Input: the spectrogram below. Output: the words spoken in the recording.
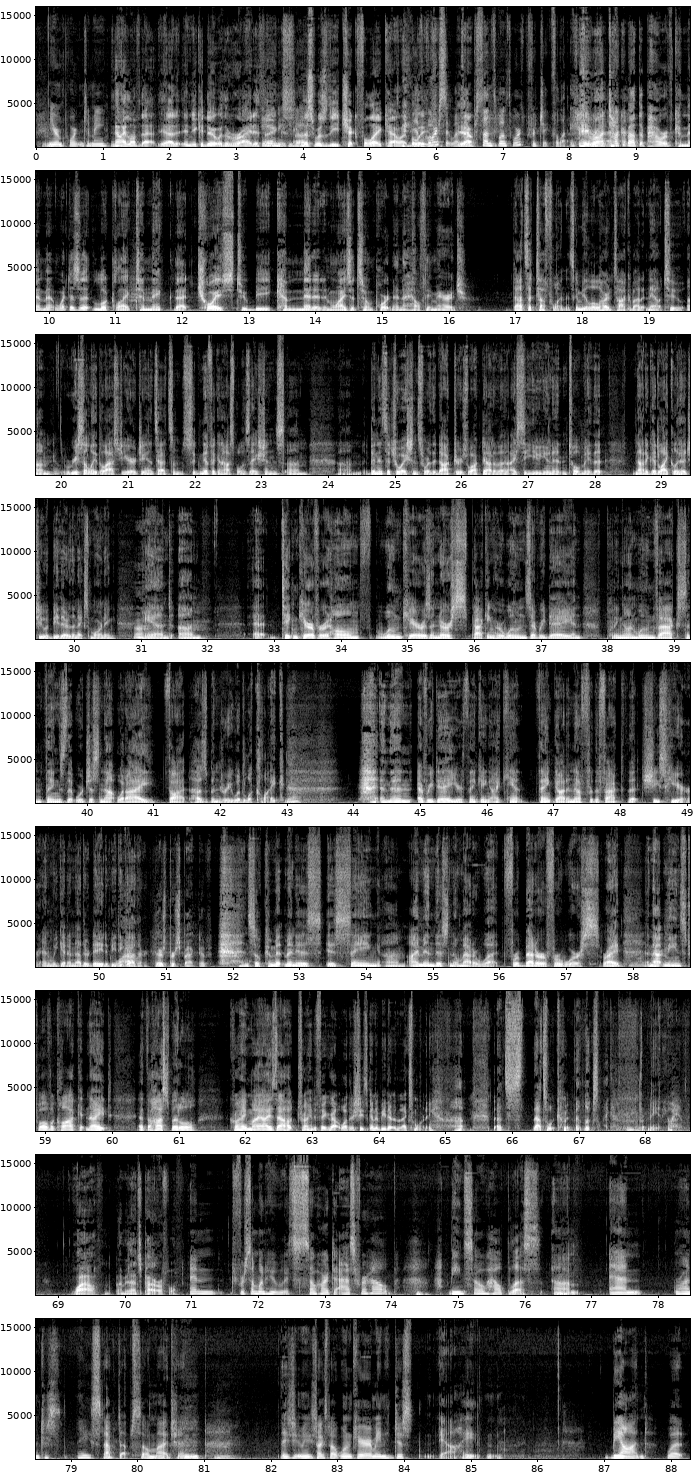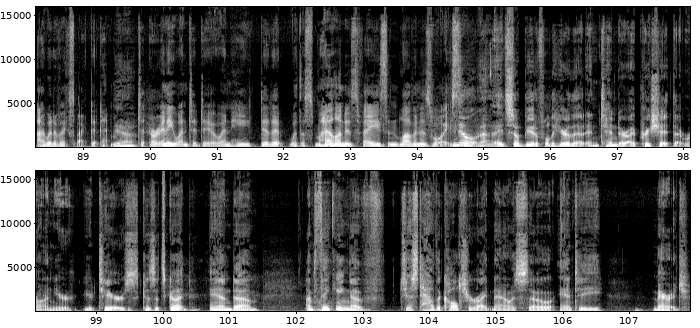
You're important to me. No, I love that. Yeah, and you could do it with a variety of things. does. This was the Chick Fil A cow, I believe. Of course it was. Yeah. Our sons both worked for Chick fil A. Hey, Ron, talk about the power of commitment. What does it look like to make that choice to be committed, and why is it so important in a healthy marriage? That's a tough one. It's going to be a little hard to talk about it now, too. Um, recently, the last year, Jan's had some significant hospitalizations. Um, um, been in situations where the doctors walked out of an ICU unit and told me that not a good likelihood she would be there the next morning. And um, uh, taking care of her at home, wound care as a nurse, packing her wounds every day, and putting on wound vacs and things that were just not what I thought husbandry would look like. Yeah. And then every day you're thinking, I can't thank God enough for the fact that she's here and we get another day to be together. There's perspective. And so commitment is is saying, um, I'm in this no matter what, for better or for worse, right? And that means 12 o'clock at night at the hospital, crying my eyes out, trying to figure out whether she's going to be there the next morning. that's that's what commitment looks like for me, anyway. Wow. I mean, that's powerful. And for someone who it's so hard to ask for help, being so helpless, um, and Ron just he stepped up so much, and as you, when he talks about wound care, I mean, he just yeah, he beyond what I would have expected him Yeah. to, or anyone to do, and he did it with a smile on his face and love in his voice. You know, uh, it's so beautiful to hear that and tender. I appreciate that, Ron. Your your tears because it's good. And um, I'm thinking of just how the culture right now is so anti marriage.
